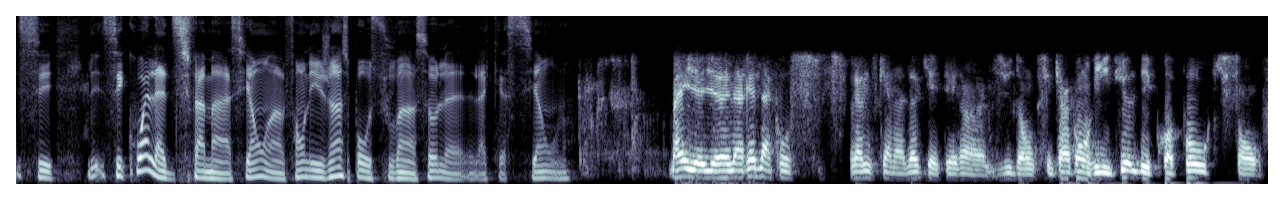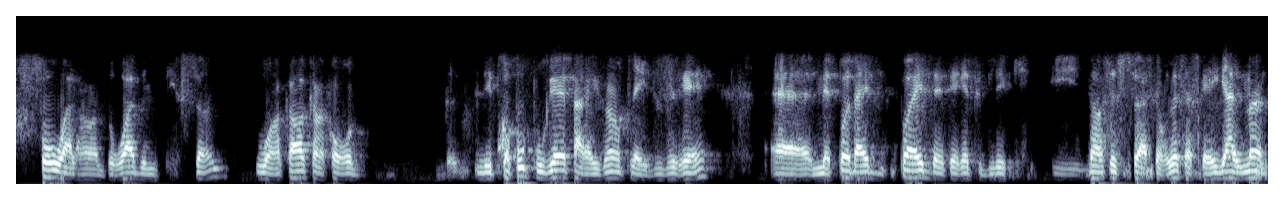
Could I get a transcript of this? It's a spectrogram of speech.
C'est quoi la diffamation, dans le fond? Les gens se posent souvent ça, la, question. Ben, il y, a un arrêt de la Cour suprême du Canada qui a été rendu. Donc, c'est quand on véhicule des propos qui sont faux à l'endroit d'une personne ou encore quand on, les propos pourraient, par exemple, être vrais, euh, mais pas d'être pas être d'intérêt public. Et dans cette situation-là, ça serait également une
